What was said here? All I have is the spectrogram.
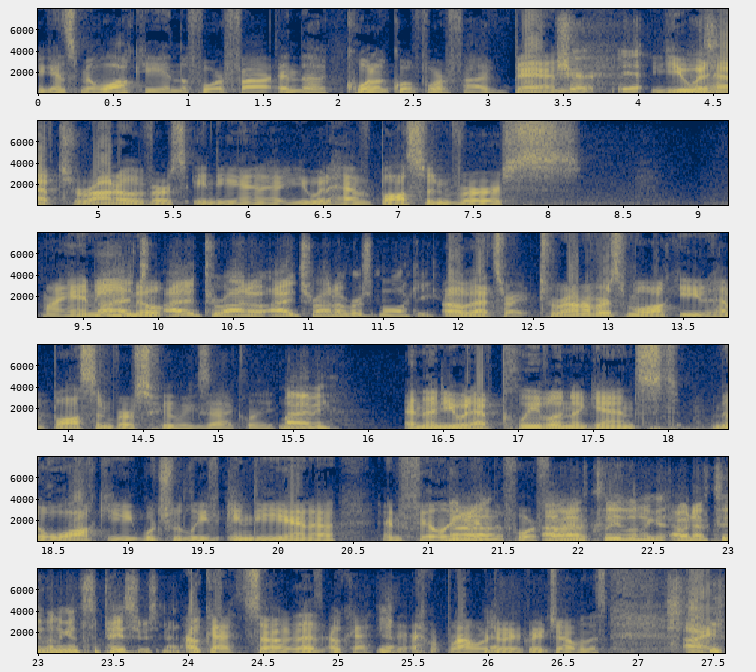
against Milwaukee in the four five in the quote unquote four five. Ben, sure, yeah. You would have Toronto versus Indiana. You would have Boston versus Miami. I had, Mil- I had Toronto. I had Toronto versus Milwaukee. Oh, that's right. Toronto versus Milwaukee. You'd have Boston versus who exactly? Miami. And then you would have Cleveland against Milwaukee, which would leave Indiana and Philly no, no, in the four five. I would have Cleveland. I would have Cleveland against the Pacers, man. Okay, so that's okay. Yeah. wow, we're yeah. doing a great job with this. All right,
